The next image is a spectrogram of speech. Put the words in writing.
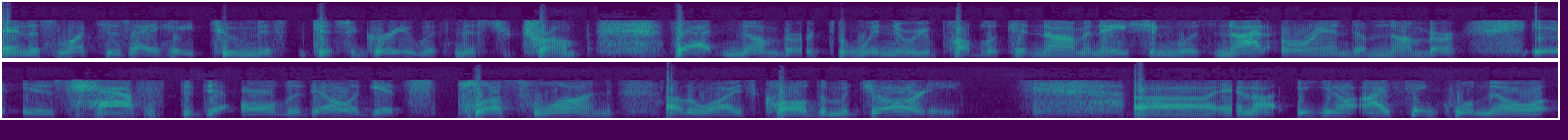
And as much as I hate to mis- disagree with Mr. Trump, that number to win the Republican nomination was not a random number. It is half the de- all the delegates plus one, otherwise called the majority. Uh, and uh, you know, I think we'll know.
